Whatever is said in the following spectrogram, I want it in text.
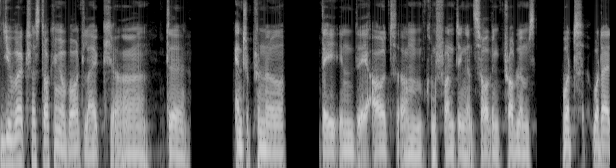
You were just talking about like uh, the entrepreneur day in day out um, confronting and solving problems. What what i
